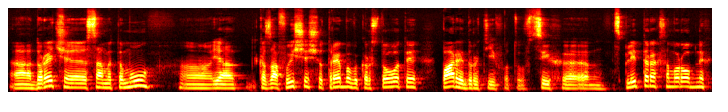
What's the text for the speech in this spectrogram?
А, до речі, саме тому я казав вище, що треба використовувати пари дротів от в цих е, спліттерах саморобних,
